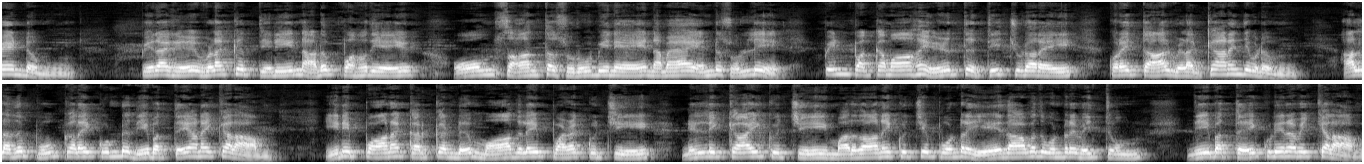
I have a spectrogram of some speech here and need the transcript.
வேண்டும். பிறகு விளக்கு திரியின் அடுப்பகுதியை ஓம் சாந்த சுரூபினே நம என்று சொல்லி பின்பக்கமாக இழுத்து தீச்சுடரை குறைத்தால் விளக்கு அணைந்துவிடும். அல்லது பூக்களை கொண்டு தீபத்தை அணைக்கலாம். இனிப்பான கற்கண்டு மாதுளை பழக்குச்சி நெல்லிக்காய் குச்சி மருதானை குச்சி போன்ற ஏதாவது ஒன்றை வைத்தும் தீபத்தை குளிர வைக்கலாம்.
